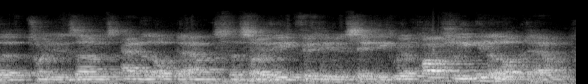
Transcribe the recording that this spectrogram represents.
the 20 zones and the lockdowns, uh, sorry, the 50 new cities, we are partially in a lockdown,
